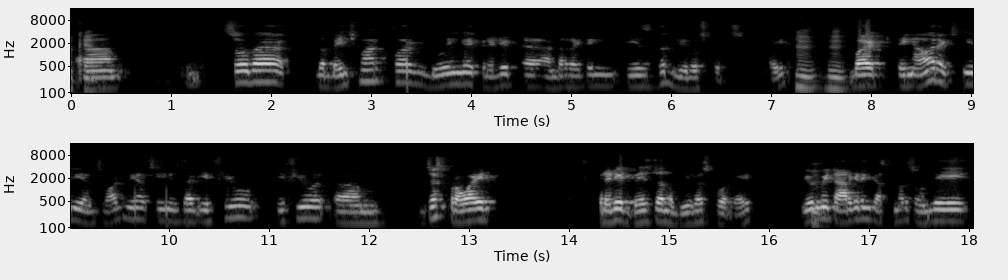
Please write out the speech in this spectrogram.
Okay. Um, so the the benchmark for doing a credit uh, underwriting is the bureau scores, right? Hmm. Hmm. But in our experience, what we have seen is that if you if you um, just provide credit based on the bureau score, right, you'll be targeting customers only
